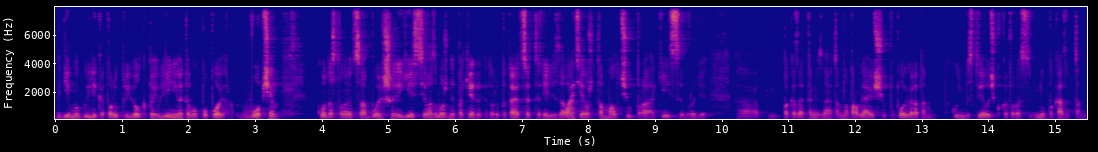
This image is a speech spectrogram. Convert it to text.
где мы были, который привел к появлению этого поповера. В общем, кода становится больше, есть всевозможные пакеты, которые пытаются это реализовать. Я уже там молчу про кейсы вроде а, показать там, не знаю, там направляющую поповера, там какую-нибудь стрелочку, которая ну, показывает, там,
